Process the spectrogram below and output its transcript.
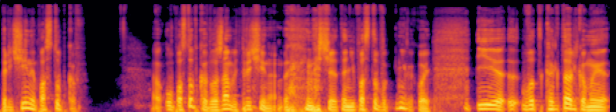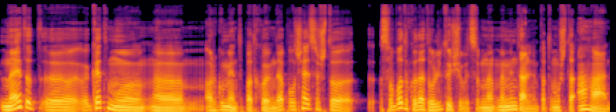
причины поступков у поступка должна быть причина, да? иначе это не поступок никакой. И э, вот как только мы на этот, э, к этому э, аргументу подходим, да, получается, что свобода куда-то улетучивается моментально, потому что, ага,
